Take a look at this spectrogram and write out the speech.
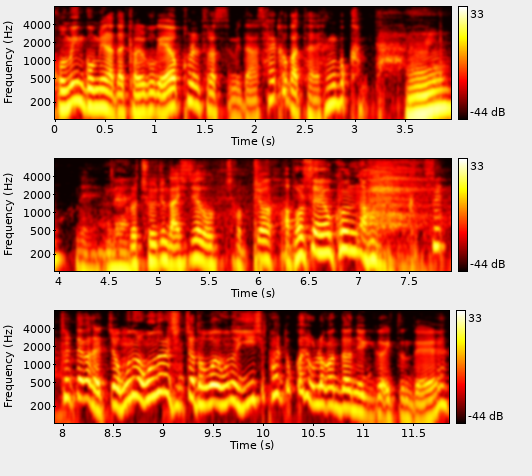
고민 고민하다 결국 에어컨을 틀었습니다. 살 것 같아요. 행복합니다. 네. 네. 그렇죠. 요즘 날씨 진짜 너무 덥죠. 아, 벌써 에어컨, 아, 틀, 틀 때가 됐죠. 오늘 오늘은 진짜 더워요. 오늘 28도까지 올라간다는 얘기가 있던데.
